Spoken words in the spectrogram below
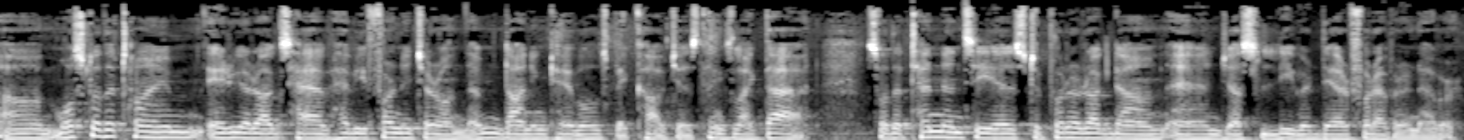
Um, most of the time, area rugs have heavy furniture on them, dining tables, big couches, things like that. So the tendency is to put a rug down and just leave it there forever and ever.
